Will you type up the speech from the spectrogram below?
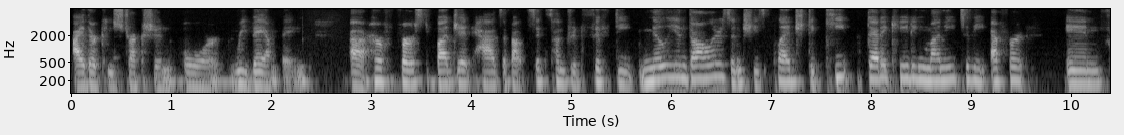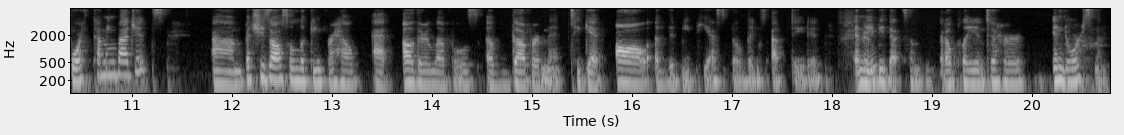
either construction or revamping. Uh, her first budget has about $650 million, and she's pledged to keep dedicating money to the effort in forthcoming budgets. Um, but she's also looking for help at other levels of government to get all of the BPS buildings updated. And maybe that's something that'll play into her endorsement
